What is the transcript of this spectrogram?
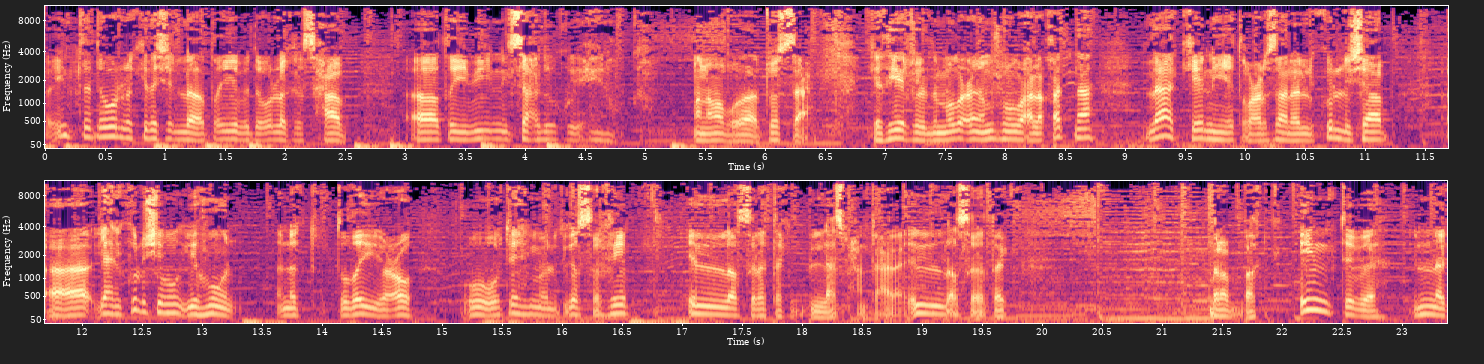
فانت دور لك كذا شلة طيبة دور لك أصحاب آه طيبين يساعدوك ويعينوك أنا ما أبغى أتوسع. كثير في الموضوع مش موضوع علاقتنا لكن هي طبعا رسالة لكل شاب آه يعني كل شيء يهون إنك تضيعه وتهمل وتقصر فيه إلا صلتك بالله سبحانه وتعالى إلا صلتك بربك. انتبه إنك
